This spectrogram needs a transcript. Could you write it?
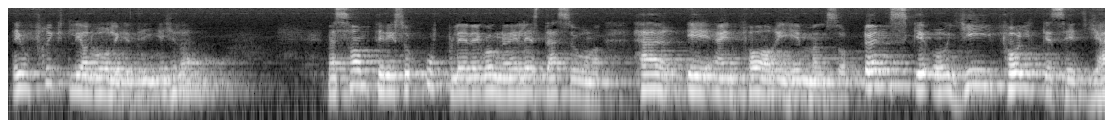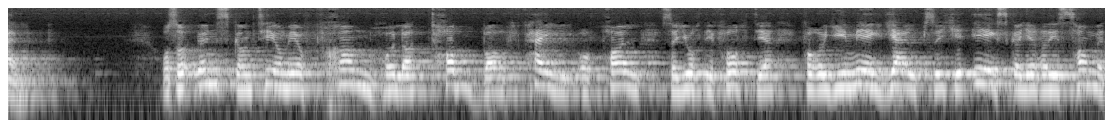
Det er jo fryktelig alvorlige ting, ikke det? Men samtidig så opplever jeg òg når jeg leser disse ordene her er en far i himmelen som ønsker å gi folket sitt hjelp og så ønsker han til og med å framholde tabber feil og fall som er gjort i fortida, for å gi meg hjelp, så ikke jeg skal gjøre de samme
